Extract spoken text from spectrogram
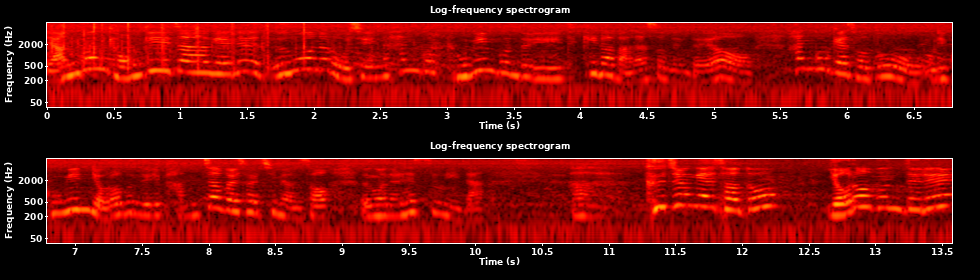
양궁 경기장에는 응원을 오신 한국 교민분들이 특히나 많았었는데요. 한국에서도 우리 국민 여러분들이 밤잠을 설치면서 응원을 했습니다. 아, 그 중에서도 여러분들을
